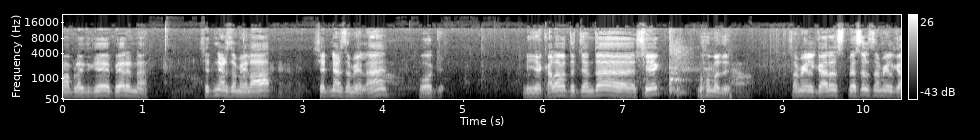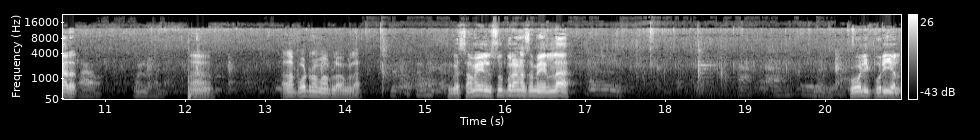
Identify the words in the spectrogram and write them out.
மாப்பிள்ள இதுக்கு? பேர் என்ன? செட்டிநாடு சமையலா? செட்டிநாடு சமையல் ஆ? ஓகே. நீங்கள் கலவத்தை சேர்ந்த ஷேக் முகமது. சமையல்காரர் ஸ்பெஷல் சமையல்காரர். அதெல்லாம் போட்டுருவோம் மாப்பிள்ள உங்களை. உங்கள் சமையல் சூப்பரான சமையல்ல? கோழி பொரியல்.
